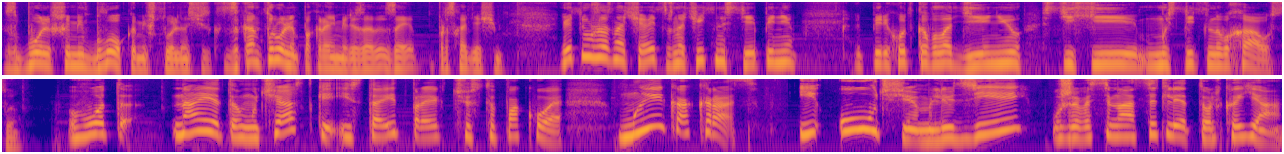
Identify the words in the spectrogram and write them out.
с большими блоками, что ли, значит, за контролем, по крайней мере, за, за происходящим. Это уже означает в значительной степени переход к овладению стихии мыслительного хаоса. Вот на этом участке и стоит проект «Чувство покоя». Мы как раз и учим людей, уже 18 лет только я,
